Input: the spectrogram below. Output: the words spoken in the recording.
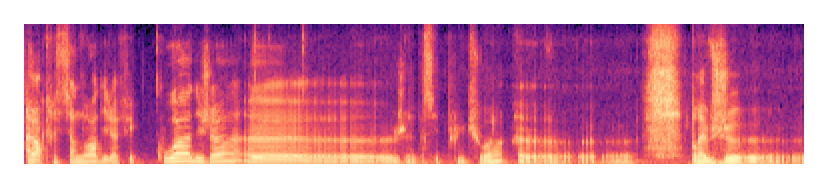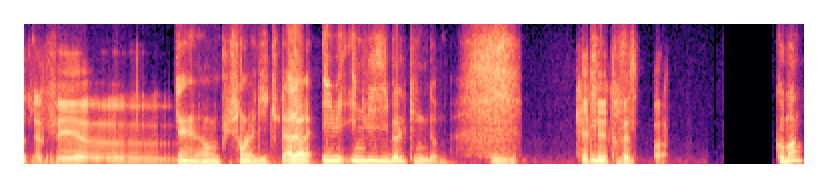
Alors Christian Ward, il a fait quoi déjà? Euh, Je ne sais plus, tu vois. Euh, bref, je. il a fait, euh, En plus, on l'a dit tout à l'heure. In- Invisible Kingdom. qui était très sympa. Comment?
